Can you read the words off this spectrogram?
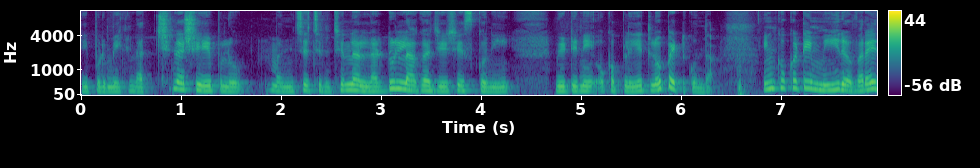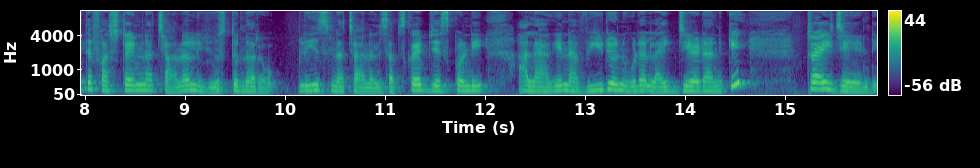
ఇప్పుడు మీకు నచ్చిన షేపులో మంచి చిన్న చిన్న లడ్డూల్లాగా చేసేసుకొని వీటిని ఒక ప్లేట్లో పెట్టుకుందాం. ఇంకొకటి మీరు ఎవరైతే ఫస్ట్ టైం నా ఛానల్ చూస్తున్నారో ప్లీజ్ నా ఛానల్ సబ్స్క్రైబ్ చేసుకోండి. అలాగే నా వీడియోని కూడా లైక్ చేయడానికి ట్రై చేయండి.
